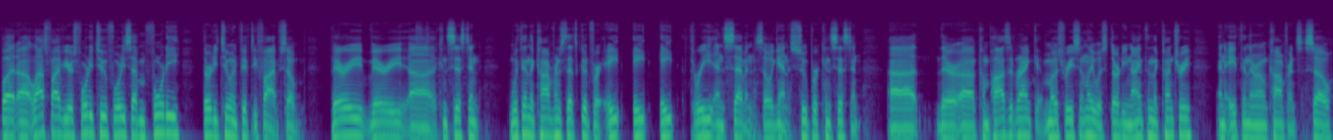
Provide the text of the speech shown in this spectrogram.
But uh, last five years 42, 47, 40, 32, and 55. So very, very uh, consistent within the conference. That's good for eight, eight, eight, three, and seven. So again, super consistent. Uh, their uh, composite rank most recently was 39th in the country and eighth in their own conference. So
